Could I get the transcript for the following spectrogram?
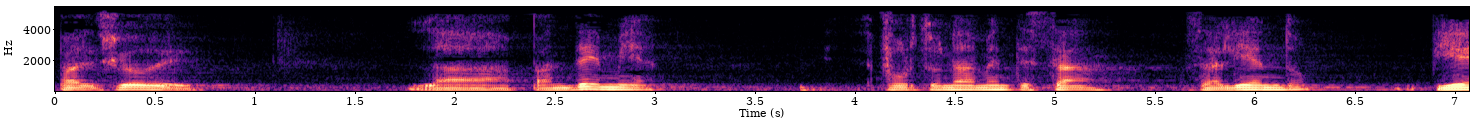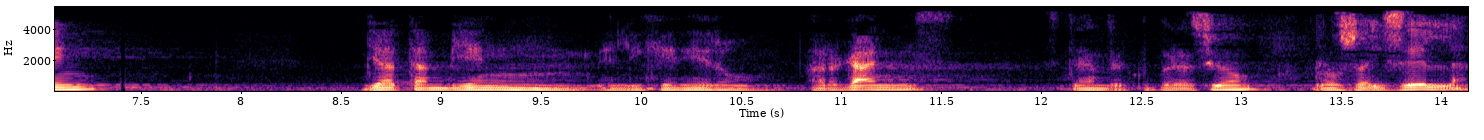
padeció de la pandemia, afortunadamente está saliendo bien, ya también el ingeniero Arganis está en recuperación, Rosa Isela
